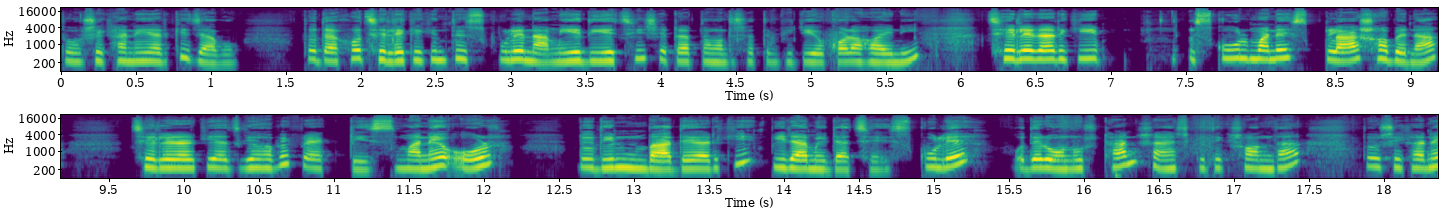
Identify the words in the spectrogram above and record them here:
তো সেখানেই আর কি যাব। তো দেখো ছেলেকে কিন্তু স্কুলে নামিয়ে দিয়েছি, সেটা তোমাদের সাথে ভিডিও করা হয়নি। ছেলের আর কি স্কুল মানে ক্লাস হবে না, ছেলের আর কি আজকে হবে প্র্যাকটিস মানে ওর দুদিন বাদে আর কি পিরামিড আছে। স্কুলে ওদের অনুষ্ঠান, সাংস্কৃতিক সন্ধ্যা, তো সেখানে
